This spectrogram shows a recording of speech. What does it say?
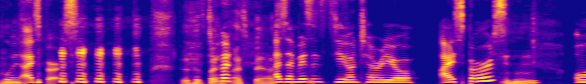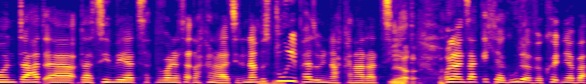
cool, Ice Bears. Das ist jetzt bei den Eisbären. Also mir sind es die Ontario Ice Bears. Mhm. Und da hat er, da ziehen wir jetzt, wir wollen jetzt halt nach Kanada ziehen. Und dann bist du die Person, die nach Kanada zieht. Mhm. Ja. Und dann sag ich, ja gut, wir könnten ja aber,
